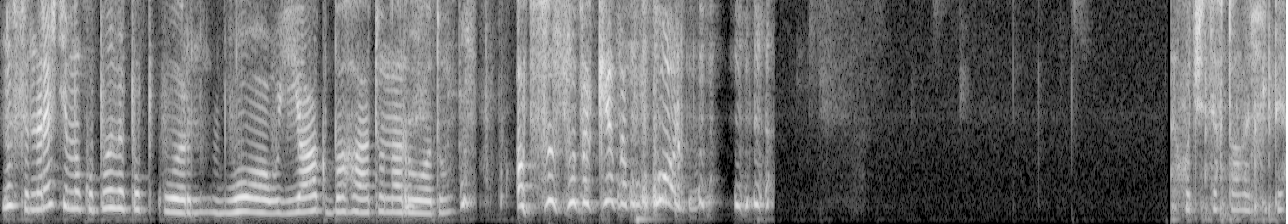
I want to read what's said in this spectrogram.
Ну все, нарешті ми купили попкорн. Вау, як багато народу. А це що таке за попкорн? Хочеться в туалет піти.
